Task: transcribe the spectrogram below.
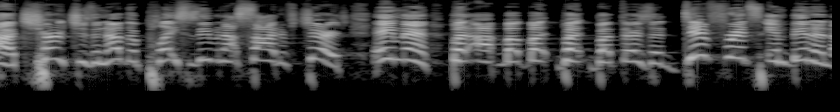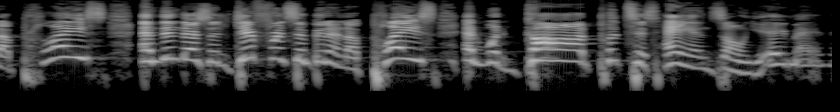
uh, churches and other places, even outside of church. Amen. But, uh, but, but, but, but there's a difference in being in a place, and then there's a difference in being in a place and when God puts his hands on you. Amen.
